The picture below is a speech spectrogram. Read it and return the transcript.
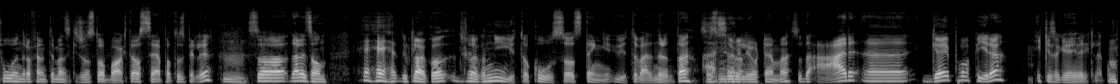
250 mennesker som står bak deg og ser på at du spiller. Mm. Så det er litt sånn he-he, du, klarer å- du klarer ikke å nyte og kose og stenge ute verden rundt deg, sånn som du ville gjort hjemme. Så det er uh, gøy på papiret, ikke så gøy i virkeligheten.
